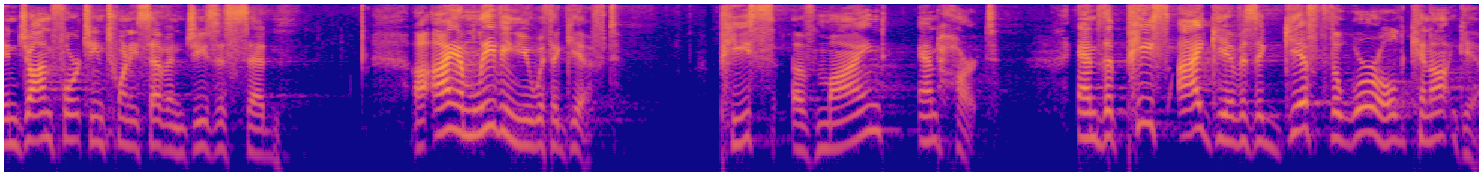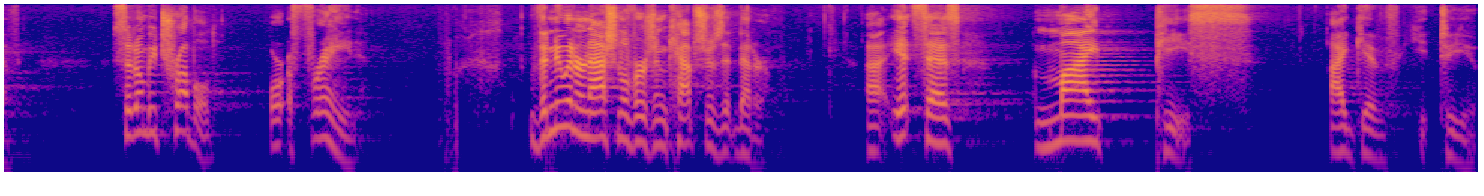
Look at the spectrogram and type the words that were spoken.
In John 14, 27, Jesus said, uh, I am leaving you with a gift peace of mind and heart. And the peace I give is a gift the world cannot give. So don't be troubled or afraid. The New International Version captures it better. Uh, it says, My peace I give to you.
